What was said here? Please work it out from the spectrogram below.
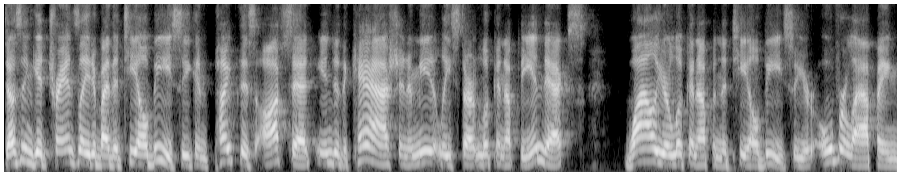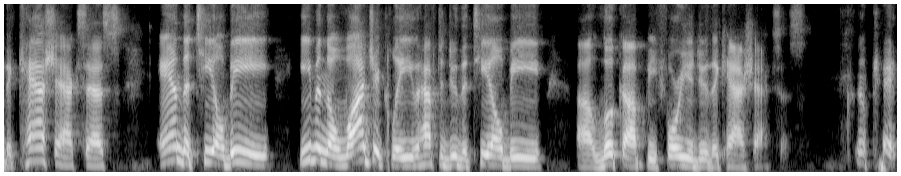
doesn't get translated by the TLB. So you can pipe this offset into the cache and immediately start looking up the index while you're looking up in the TLB. So you're overlapping the cache access and the TLB, even though logically you have to do the TLB uh, lookup before you do the cache access. Okay,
